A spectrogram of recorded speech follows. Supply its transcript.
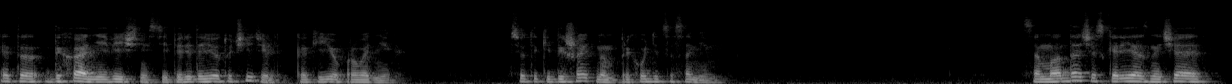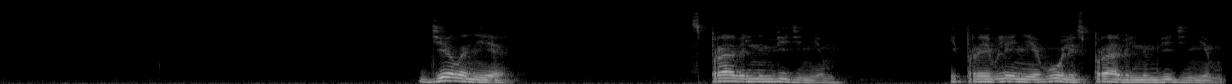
это дыхание вечности передает учитель, как ее проводник, все-таки дышать нам приходится самим. Самоотдача скорее означает делание – с правильным видением и проявление воли с правильным видением.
